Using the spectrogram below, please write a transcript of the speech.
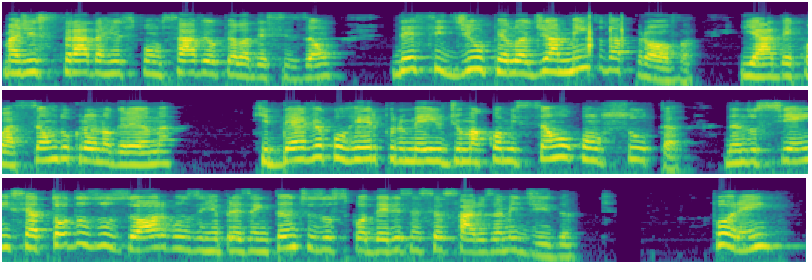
magistrada responsável pela decisão, decidiu pelo adiamento da prova e a adequação do cronograma, que deve ocorrer por meio de uma comissão ou consulta, dando ciência a todos os órgãos e representantes dos poderes necessários à medida. Porém,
